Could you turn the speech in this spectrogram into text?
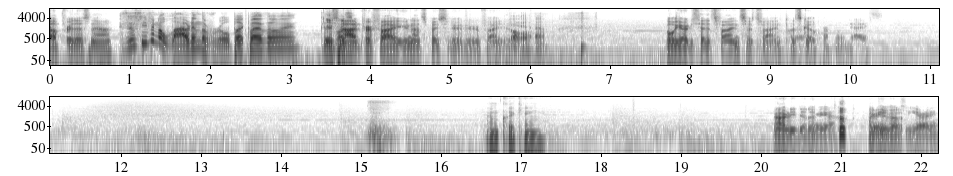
up for this now. Is this even allowed in the rule book, by the way? It's most- not for fight. You're not supposed to do it in a fight at all. Yeah. But we already said it's fine, so it's fine. Let's go. Fucking guys. I'm clicking. I already did There it. you go. I Three, gave up. two, get ready.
